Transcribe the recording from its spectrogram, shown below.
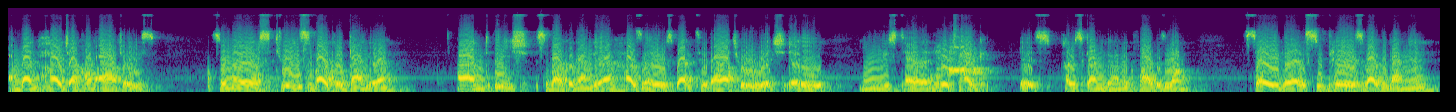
and then hijack on arteries. So we there's three cervical ganglia, and each cervical ganglia has a respective artery which it will use to hitchhike its postganglionic fibers along. So the superior cervical ganglion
